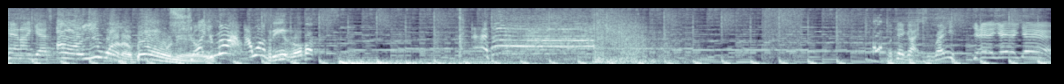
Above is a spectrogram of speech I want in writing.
Can I guess? Oh, you wanna bone Shut your mouth! I wanna Three robot. Okay, guys, you ready? Yeah, yeah, yeah!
